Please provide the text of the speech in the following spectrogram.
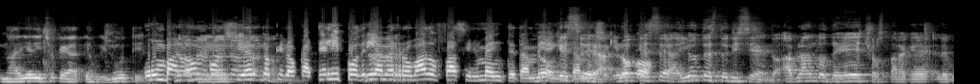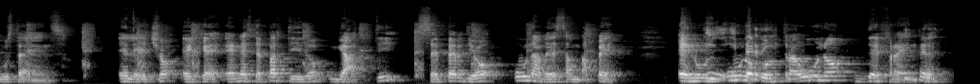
nadie ha dicho que Gatti es un inútil. Un balón, por cierto, que Locatelli podría haber robado fácilmente también. Lo que sea, lo que sea. Yo te estoy diciendo, hablando de hechos para que le guste a Enzo. El hecho es que en este partido Gatti se perdió una vez a Mbappé en un Y- y uno perdí. contra uno de Y, frente. per-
